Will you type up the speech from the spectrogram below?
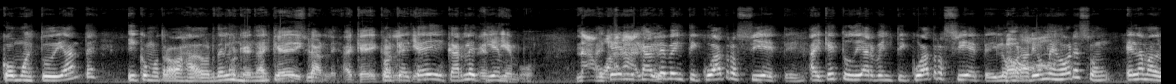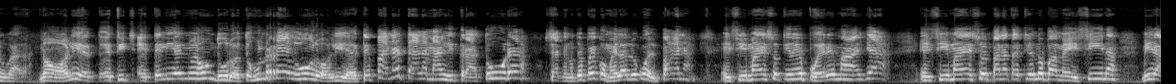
como estudiante y como trabajador de la Porque hay que dedicarle, hay que dedicarle Porque hay que dedicarle tiempo. Nah, Hay que dedicarle líder. 24-7, hay que estudiar 24-7 y los No. horarios mejores son en la madrugada. No, líder, este, este líder no es un duro, este es un re duro, líder. Este pana está en la magistratura, o sea que no te puede comer la luz con el pana. Encima de eso tiene poderes más allá. Encima de eso, el pana está estudiando para medicina. Mira,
